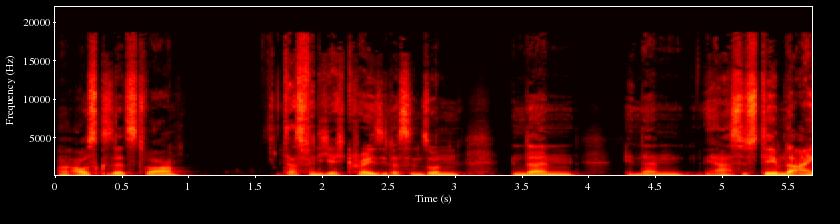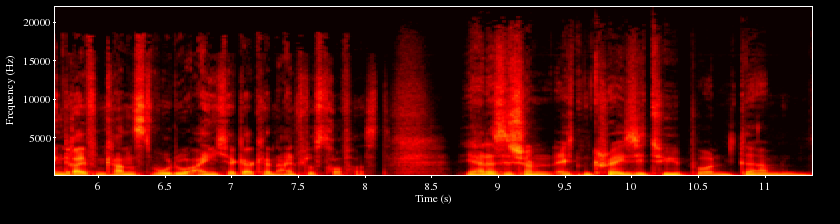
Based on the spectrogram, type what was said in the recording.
ausgesetzt war das finde ich echt crazy, dass in so ein, in dein, in dein ja, System da eingreifen kannst, wo du eigentlich ja gar keinen Einfluss drauf hast. Ja, das ist schon echt ein crazy Typ und ähm,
